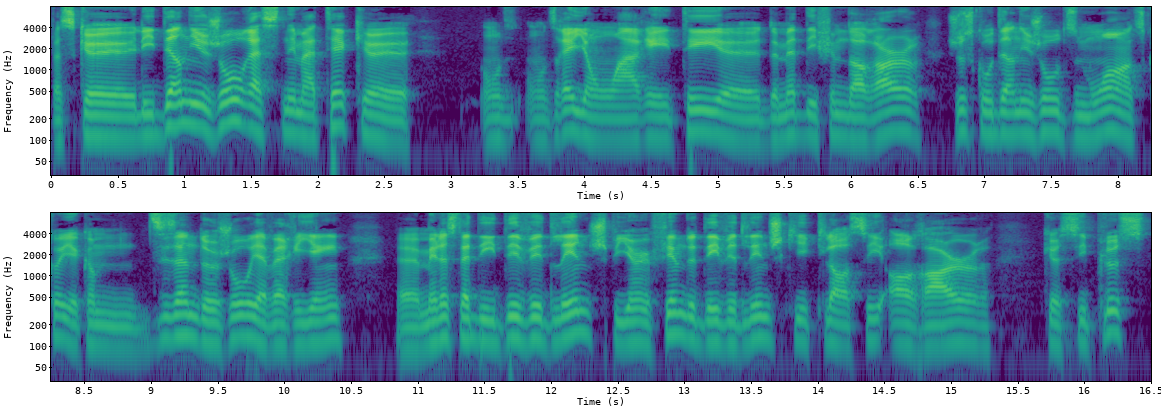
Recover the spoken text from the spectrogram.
Parce que les derniers jours à Cinémathèque, euh, on, on dirait ils ont arrêté euh, de mettre des films d'horreur jusqu'au dernier jour du mois. En tout cas, il y a comme une dizaine de jours, il n'y avait rien. Euh, mais là, c'était des David Lynch. Puis il y a un film de David Lynch qui est classé horreur. Que c'est plus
